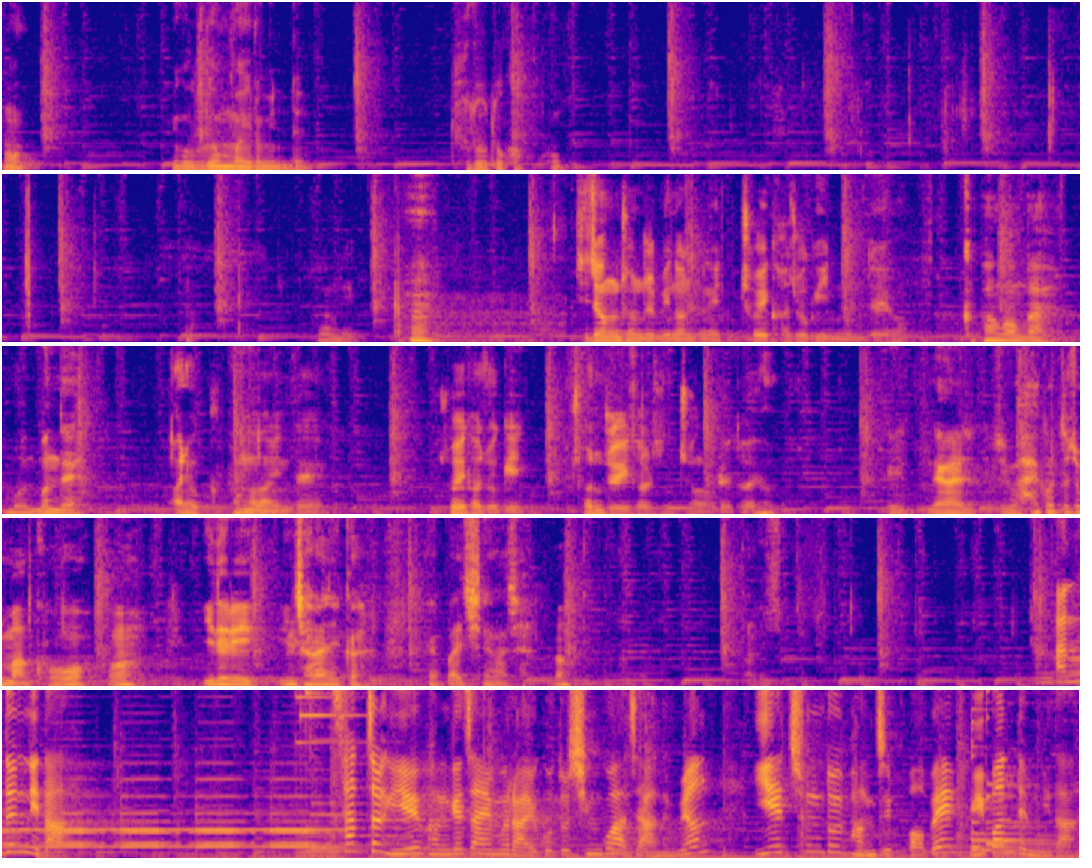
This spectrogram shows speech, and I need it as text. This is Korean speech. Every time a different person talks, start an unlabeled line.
우리 엄마 이름인데 주소도 같고 사장님 지정 전주 민원 중에 저희 가족이 있는데요
급한 건가? 뭐, 뭔데?
아니요 급한 건 아닌데 저희 가족이 전주 이설 신청을 해도요
이, 내가 지금 할 것도 좀 많고 어? 이 대리 일 잘하니까 그냥 빨리 진행하자 어?
아니 진짜
안 됩니다. 사적 이해 관계자임을 알고도 신고하지 않으면 이해 충돌 방지법에 위반됩니다.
